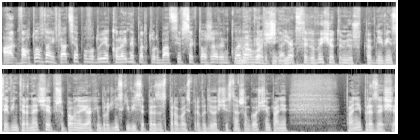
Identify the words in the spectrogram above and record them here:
a gwałtowna inflacja powoduje kolejne perturbacje w sektorze rynku No energetycznego. właśnie, jak z tego wyjść, o tym już pewnie więcej w internecie. Przypomnę, Joachim Brudziński, wiceprezes Prawa i Sprawiedliwości jest naszym gościem. Panie, panie prezesie,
